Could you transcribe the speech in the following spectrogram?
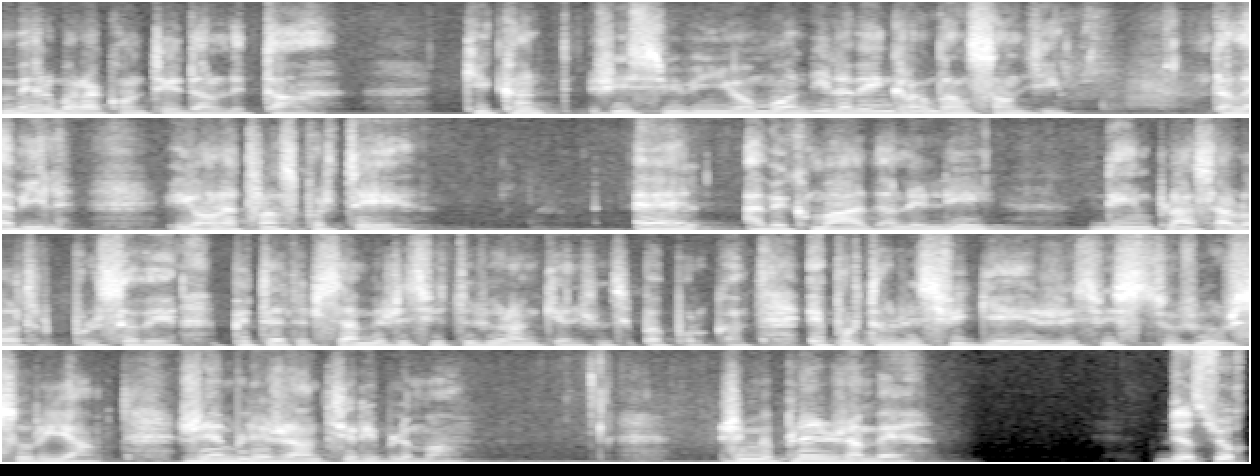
mère m'a raconté dans le temps que quand je suis venu au monde, il avait un grand incendie dans la ville. Et on l'a transporté, elle, avec moi dans le lit, d'une place à l'autre pour sauver. Peut-être ça, mais je suis toujours inquiet, je ne sais pas pourquoi. Et pourtant, je suis gay, je suis toujours souriant. J'aime les gens terriblement. Je me plains jamais. Bien sûr,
